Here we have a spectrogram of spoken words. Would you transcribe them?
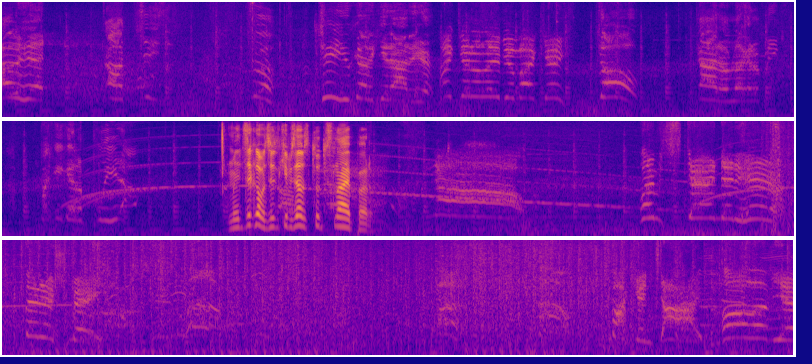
I'm hit. Oh, Jesus. Uh, T, you gotta get out of here. I'm gonna leave you, Mikey! Go. God, I'm not gonna be. I'm fucking gonna bleed out. Мені цікаво, звідки взявся тут снайпер. I'm standing here! Finish me! Fucking die! All of you!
